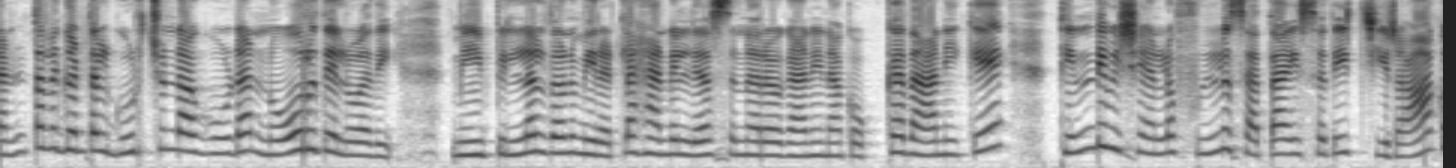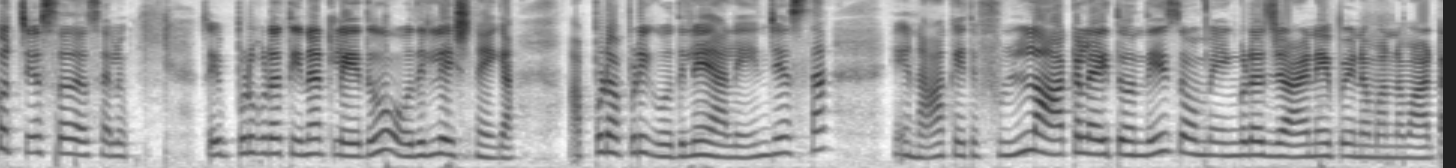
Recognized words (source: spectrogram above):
గంటలు గంటలు కూర్చున్నా కూడా నోరు తెలియదు మీ పిల్లలతో మీరు ఎట్లా హ్యాండిల్ చేస్తున్నారో కానీ నాకు ఒక్కదానికే తిండి విషయంలో ఫుల్ సతాయిస్తుంది చిరాకు వచ్చేస్తుంది అసలు. సో ఇప్పుడు కూడా తినట్లేదు వదిలేసిన ఇక. అప్పుడప్పుడు ఇక వదిలేయాలి. ఏం చేస్తా? నాకైతే ఫుల్ ఆకలి అవుతుంది సో మేము కూడా జాయిన్ అయిపోయినాం అన్నమాట.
